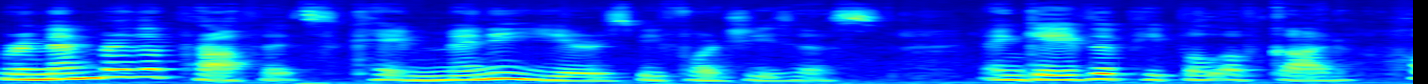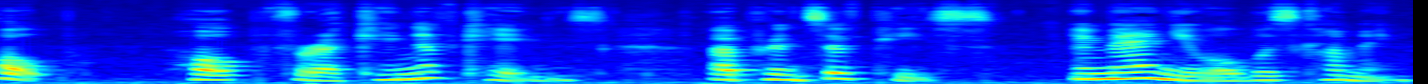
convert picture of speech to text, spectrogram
Remember, the prophets came many years before Jesus and gave the people of God hope hope for a King of Kings, a Prince of Peace. Emmanuel was coming.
